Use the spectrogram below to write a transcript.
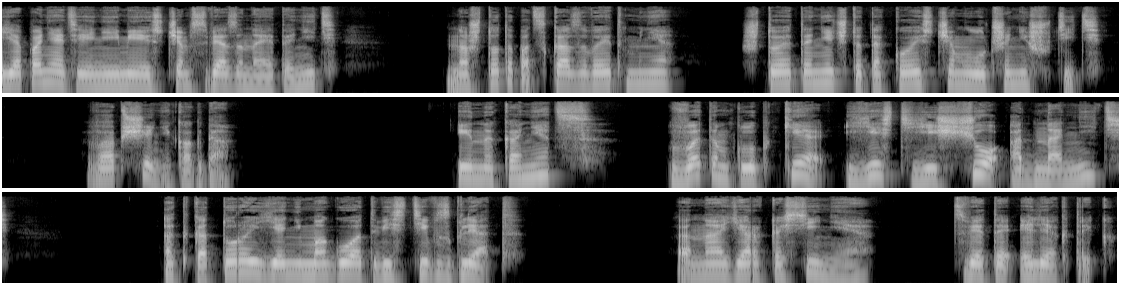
Я понятия не имею, с чем связана эта нить, но что-то подсказывает мне, что это нечто такое, с чем лучше не шутить. Вообще никогда. И, наконец, в этом клубке есть еще одна нить, от которой я не могу отвести взгляд. Она ярко-синяя, цвета электрик,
